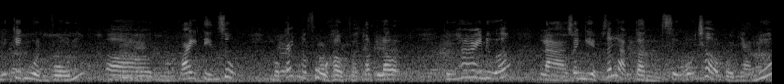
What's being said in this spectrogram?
những cái nguồn vốn uh, vay tín dụng một cách nó phù hợp và thuận lợi. Thứ hai nữa là doanh nghiệp rất là cần sự hỗ trợ của nhà nước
